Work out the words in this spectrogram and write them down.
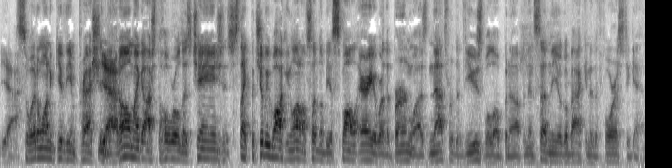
yeah. So I don't want to give the impression Yeah. that oh my gosh, the whole world has changed. It's just like, but you'll be walking along, all of a sudden there'll be a small area where the burn was, and that's where the views will open up, and then suddenly you'll go back into the forest again.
